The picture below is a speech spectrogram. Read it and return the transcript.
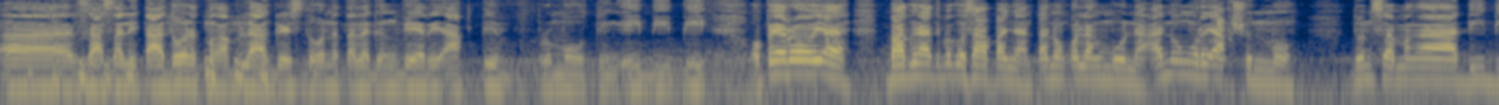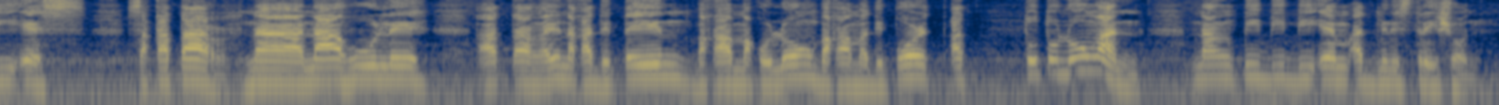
ah, sasalita doon at mga vloggers doon na talagang very active promoting ABP. O pero yeah, bago natin pag-usapan 'yan, tanong ko lang muna, anong reaction mo doon sa mga DDS sa Qatar na nahuli at ah, ngayon nakadetain, baka makulong, baka ma-deport at tutulungan ng PBBM administration?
